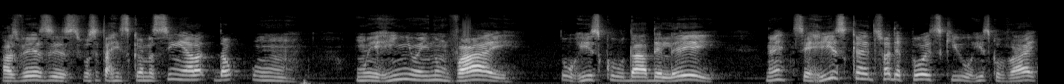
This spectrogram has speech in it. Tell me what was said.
Às vezes, você está riscando assim, ela dá um, um errinho aí não vai, o risco da delay né? Você risca só depois que o risco vai.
